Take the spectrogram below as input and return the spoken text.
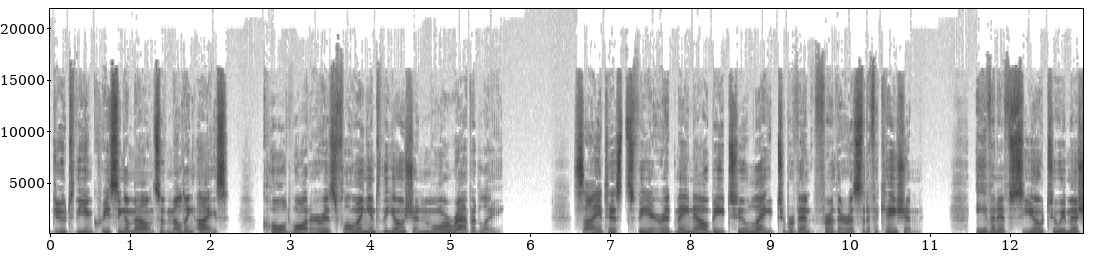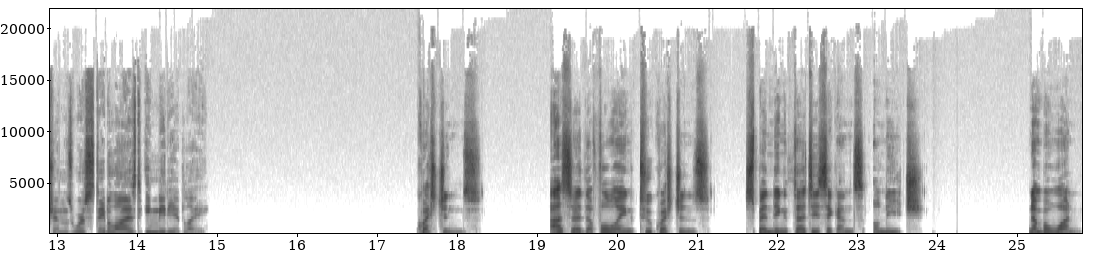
due to the increasing amounts of melting ice, cold water is flowing into the ocean more rapidly. Scientists fear it may now be too late to prevent further acidification, even if CO2 emissions were stabilized immediately. Questions. Answer the following two questions, spending 30 seconds on each. Number one.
